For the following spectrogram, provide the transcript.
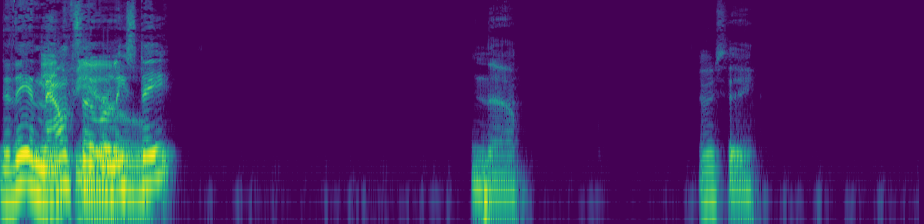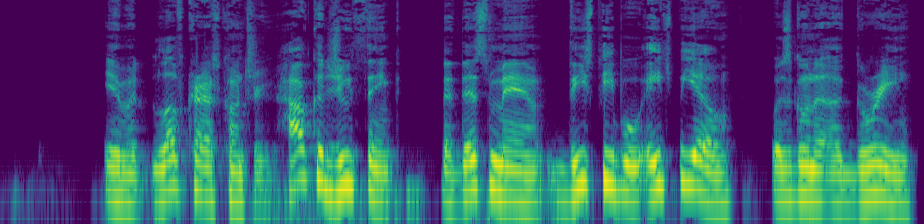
Did they announce a release date? No. Let me see. Yeah, but Lovecraft Country. How could you think that this man, these people, HBO, was going to agree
